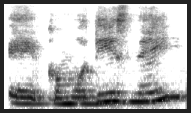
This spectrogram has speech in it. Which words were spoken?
eh, como Disney,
